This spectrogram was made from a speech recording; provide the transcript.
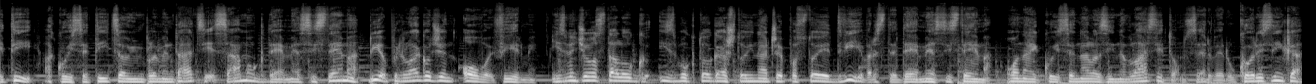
IT, a koji se ticao implementacije samog DMS sistema, bio prilagođen ovoj firmi. Između ostalog i zbog toga što inače postoje dvije vrste DMS sistema, onaj koji se nalazi na vlastitom serveru serveru korisnika,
